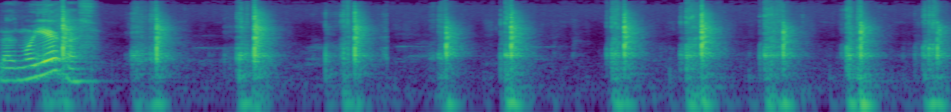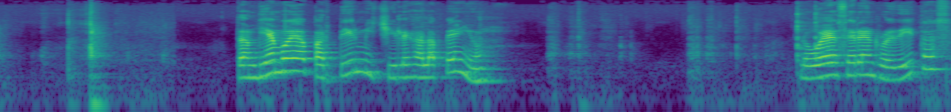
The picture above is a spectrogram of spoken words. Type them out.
las mollejas. También voy a partir mi chile jalapeño. Lo voy a hacer en rueditas.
